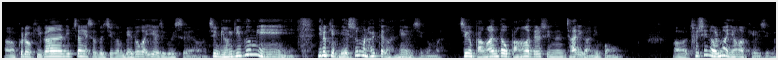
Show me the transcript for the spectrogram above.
어, 그리고 기관 입장에서도 지금 매도가 이어지고 있어요. 지금 연기금이 이렇게 매수만 할 때가 아니에요. 지금은. 지금 방어한다고 방어가 될수 있는 자리가 아니고 어, 투신이 얼마나 영악해요. 지금.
